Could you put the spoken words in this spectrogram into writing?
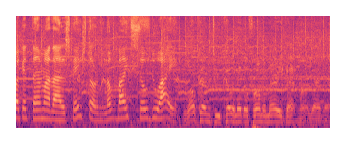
aquest tema dels Hailstorm, Love Bites, So Do I. Welcome to Metal from America. No, ja, ja,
